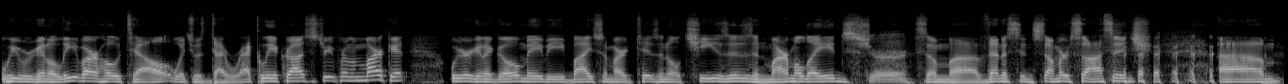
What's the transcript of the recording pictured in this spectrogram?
We were going to leave our hotel, which was directly across the street from the market. We were going to go maybe buy some artisanal cheeses and marmalades sure. some uh, venison summer sausage. um,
